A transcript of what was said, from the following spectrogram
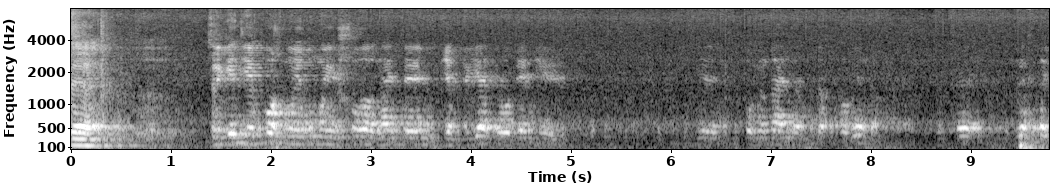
це трагедія кожного, я думаю, що знаєте, як 9 годині є поминальна така хвилина, то це не стаю.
